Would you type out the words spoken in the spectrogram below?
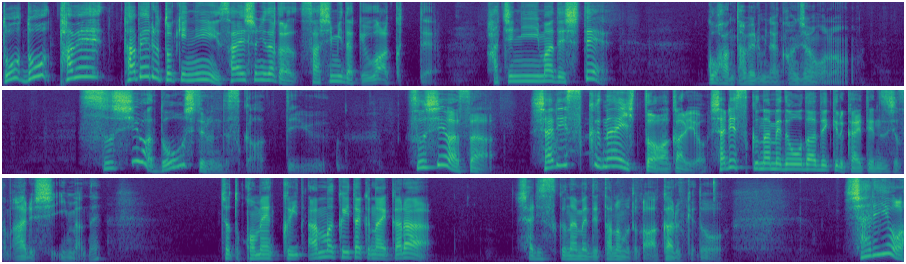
どどう食べ食べる時に最初にだから刺身だけうわ食って82までしてご飯食べるみたいな感じなのかな。寿司はどうしてるんですか？っていう。寿司はさシャリ少ない人はわかるよ。シャリ少なめでオーダーできる回転寿司屋さんもあるし今ね。ちょっと米食いあんま食いたくないからシャリ少なめで頼むとかわかるけどシャリを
